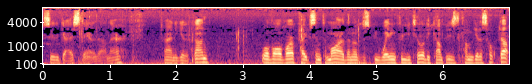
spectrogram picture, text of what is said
See the guys standing down there trying to get it done. We'll have all of our pipes in tomorrow. Then it'll just be waiting for utility companies to come get us hooked up.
